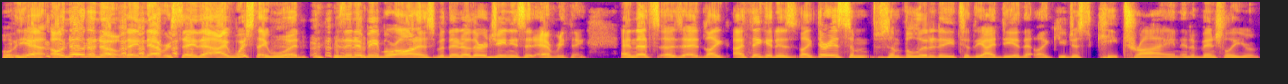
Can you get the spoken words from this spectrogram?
Well, yeah. Oh no, no, no. They never say that. I wish they would, because then it'd be more honest. But they know they're a genius at everything, and that's uh, like I think it is like there is some some validity to the idea that like you just keep trying, and eventually your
